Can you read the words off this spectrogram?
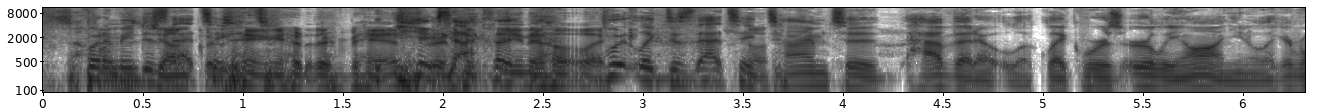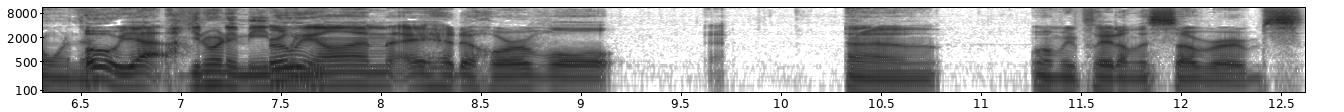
But I mean, does that take hanging out of their pants? or, exactly. you know, like, but like, does that take time to have that outlook? Like, whereas early on, you know, like everyone in the, oh yeah. you know what I mean? Early on, I had a horrible. Um, when we played on the suburbs,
